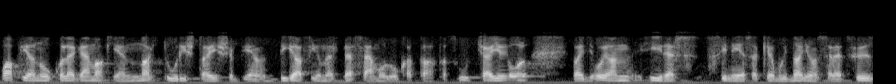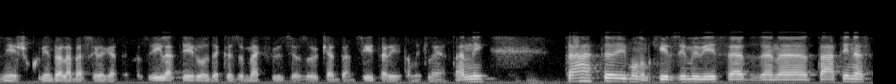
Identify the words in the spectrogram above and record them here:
Papianó kollégám, aki ilyen nagy turista és ilyen diafilmes beszámolókat tart az útjairól, vagy olyan híres színész, aki amúgy nagyon szeret főzni, és akkor én vele beszélgetek az életéről, de közben megfőzi az ő kedvenc ételét, amit lehet tenni. Tehát, én mondom, képzőművészet, zene, tehát én ezt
